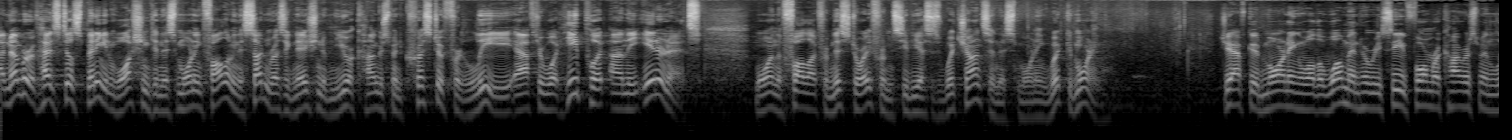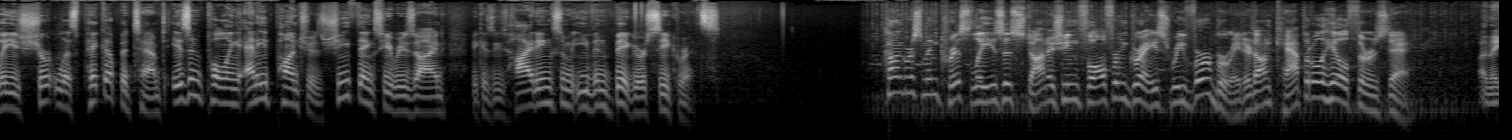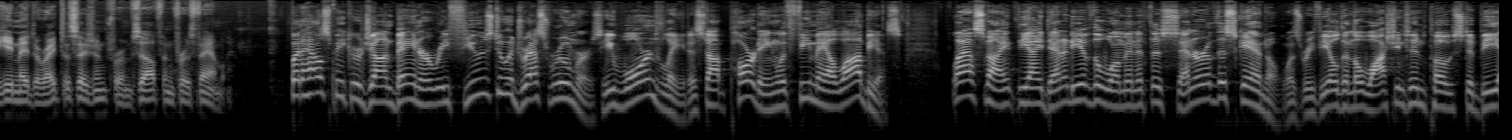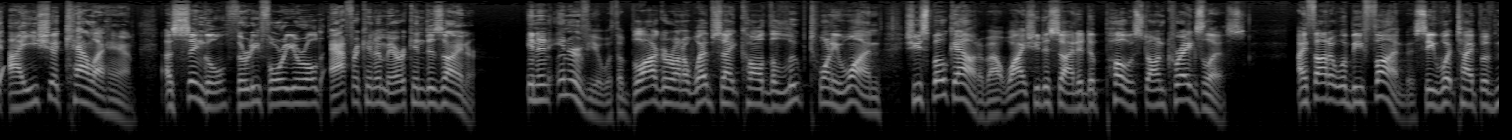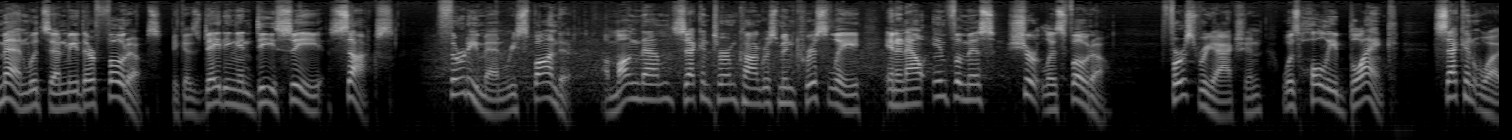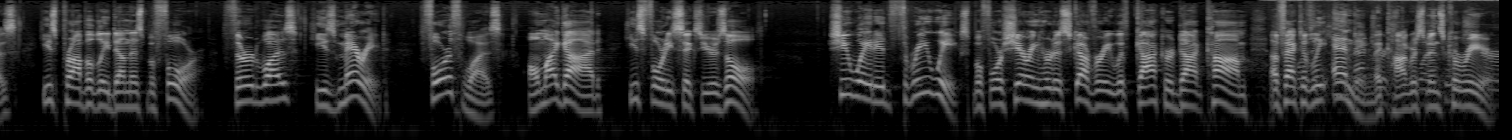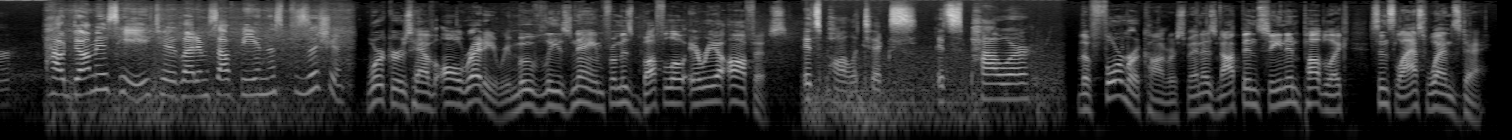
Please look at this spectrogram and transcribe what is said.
A number of heads still spinning in Washington this morning following the sudden resignation of New York Congressman Christopher Lee after what he put on the internet. More on the fallout from this story from CBS's Whit Johnson this morning. Whit, good morning. Jeff, good morning. Well, the woman who received former Congressman Lee's shirtless pickup attempt isn't pulling any punches. She thinks he resigned because he's hiding some even bigger secrets. Congressman Chris Lee's astonishing fall from grace reverberated on Capitol Hill Thursday. I think he made the right decision for himself and for his family. But House Speaker John Boehner refused to address rumors. He warned Lee to stop partying with female lobbyists. Last night, the identity of the woman at the center of the scandal was revealed in the Washington Post to be Aisha Callahan, a single 34 year old African American designer. In an interview with a blogger on a website called The Loop 21, she spoke out about why she decided to post on Craigslist. I thought it would be fun to see what type of men would send me their photos because dating in D.C. sucks. 30 men responded, among them second term Congressman Chris Lee in a now infamous shirtless photo. First reaction was holy blank. Second was, he's probably done this before. Third was, he's married. Fourth was, oh my God, he's 46 years old. She waited three weeks before sharing her discovery with Gawker.com, effectively ending the congressman's career. How dumb is he to let himself be in this position? Workers have already removed Lee's name from his Buffalo area office. It's politics, it's power. The former congressman has not been seen in public since last Wednesday.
